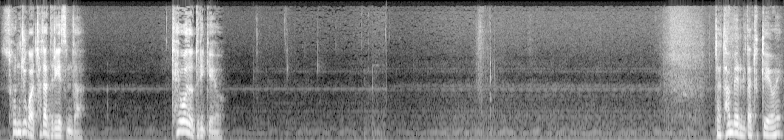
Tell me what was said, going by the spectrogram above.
손주가 찾아드리겠습니다. 태워도 드릴게요. 자, 담배를 일단 둘게요. 예?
